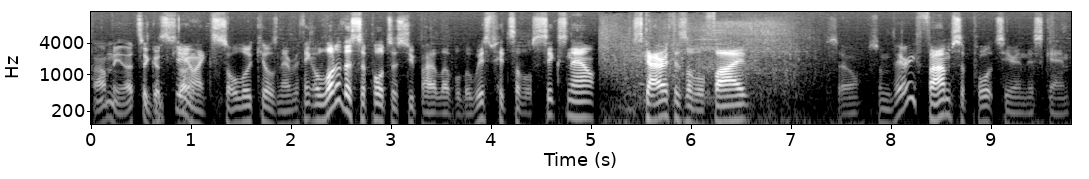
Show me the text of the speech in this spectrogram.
Omni. That's a good He's getting like solo kills and everything. A lot of the supports are super high level. The Wisp hits level 6 now. Skywrath is level 5. So, some very farm supports here in this game.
